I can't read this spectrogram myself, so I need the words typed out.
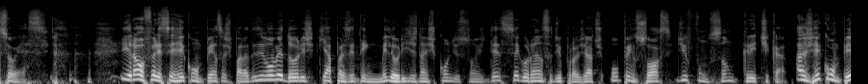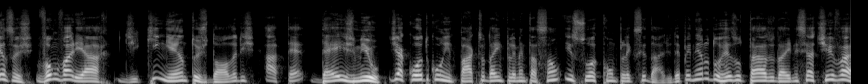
SOS. Irá oferecer recompensas para desenvolvedores que apresentem melhorias nas condições de segurança de projetos open source de função crítica. As recompensas vão variar de 500 dólares até 10 mil, de acordo com o impacto da implementação e sua complexidade. Dependendo do resultado da iniciativa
